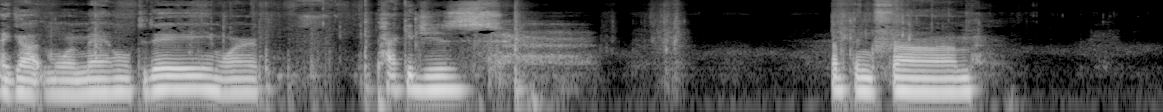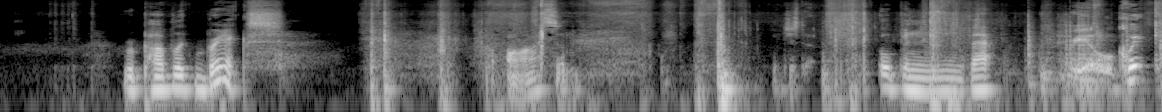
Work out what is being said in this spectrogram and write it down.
I got more mail today, more packages. Something from Republic Bricks. Awesome. Just open that real quick.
